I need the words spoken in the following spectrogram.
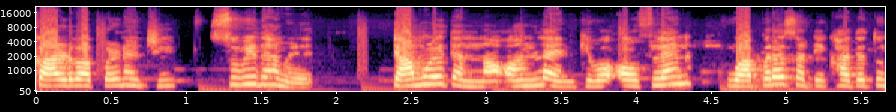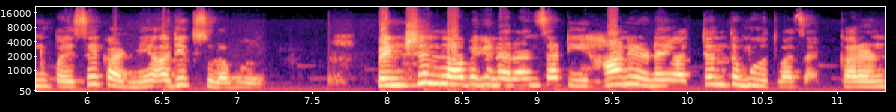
कार्ड वापरण्याची सुविधा मिळेल. त्यामुळे त्यांना ऑनलाईन किंवा ऑफलाईन वापरासाठी खात्यातून पैसे काढणे अधिक सुलभ होईल. पेन्शन लाभ घेणाऱ्यांसाठी हा निर्णय अत्यंत महत्त्वाचा आहे कारण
